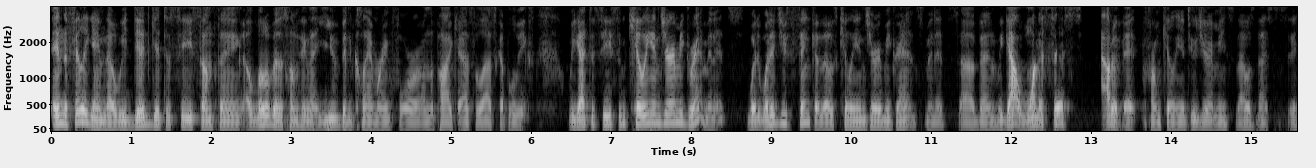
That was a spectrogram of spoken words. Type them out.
In the Philly game, though, we did get to see something, a little bit of something that you've been clamoring for on the podcast the last couple of weeks, we got to see some Killian Jerami Grant minutes. What what did you think of those Killian Jerami Grant's minutes, uh, Ben? We got one assist out of it from Killian to Jerami, so that was nice to see.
